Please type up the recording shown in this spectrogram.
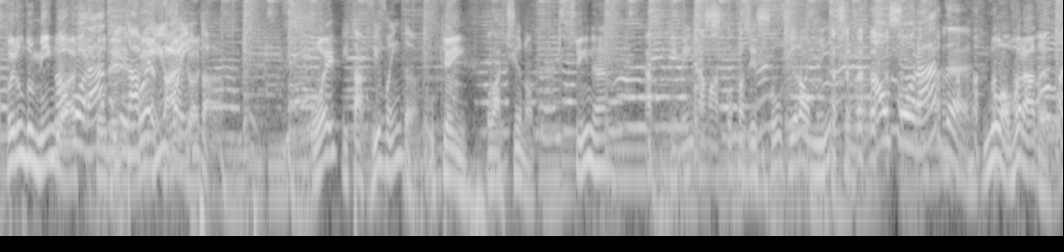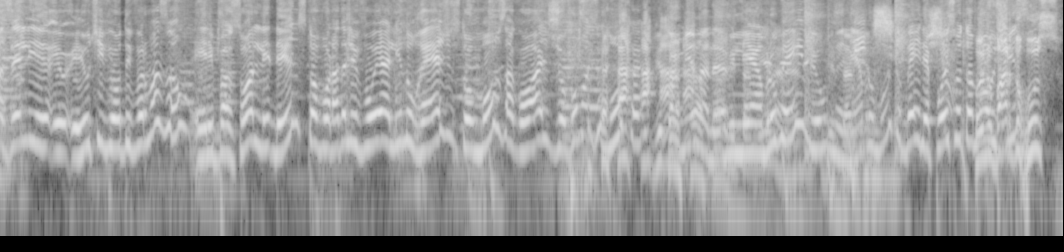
aí. Foi num domingo, eu acho. Alvorada, ele Tá vivo tarde, eu ainda. acho. Oi? E tá vivo ainda, O quem? o latino. Sim, né? Ah, porque vem Camacuã fazer shows geralmente. né? Alvorada? No Alvorada. Não, mas ele, eu, eu tive outra informação. Ele passou ali, antes do Alvorada, ele foi ali no Regis, tomou os agotes, jogou mais um Luca. Vitamina, né? Me Vitamina, lembro bem, viu? Me Vitamina. lembro muito bem. Depois foi tomar Foi no um bar do Russo,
